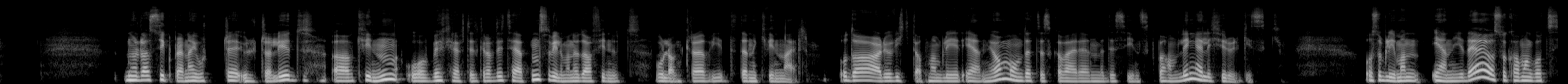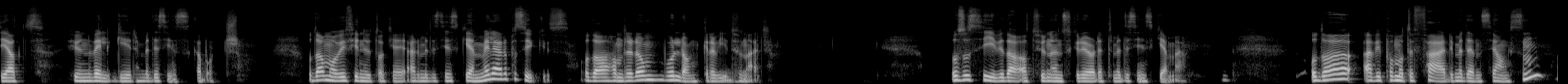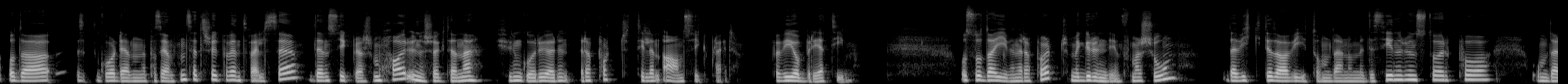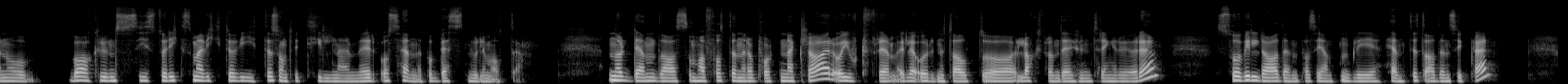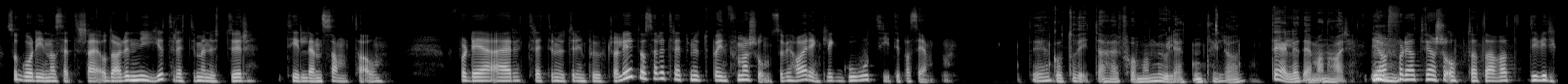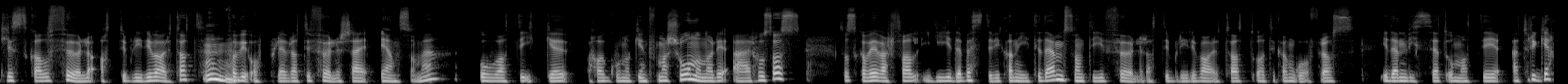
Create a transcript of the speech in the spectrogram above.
Når da sykepleieren har gjort eh, ultralyd av kvinnen og bekreftet graviditeten, så vil man jo da finne ut hvor langt gravid denne kvinnen er. Og da er det jo viktig at man blir enige om om dette skal være en medisinsk behandling eller kirurgisk. Og så blir man enig i det, og så kan man godt si at hun velger medisinsk abort. Og da må vi finne ut ok, er det medisinsk hjemme eller er det på sykehus. Og da handler det om hvor langt gravid hun er. Og så sier vi da at hun ønsker å gjøre dette medisinsk hjemme. Og da er vi på en måte ferdig med den seansen, og da går den pasienten, setter seg ut på venteværelset. Den sykepleieren som har undersøkt henne, hun går og gjør en rapport til en annen sykepleier. For vi jobber i et team. Og så da gir vi en rapport med grundig informasjon. Det er viktig da å vite om det er noen medisiner hun står på, om det er noe bakgrunnshistorikk som er viktig å vite, sånn at vi tilnærmer oss henne på best mulig måte. Når den da som har fått denne rapporten er klar og frem, ordnet alt og lagt frem det hun trenger å gjøre, så vil da den pasienten bli hentet av den sykepleieren. Så går de inn og setter seg, og da er det nye 30 minutter til den samtalen. For det er 30 minutter inn på ultralyd, og så er det 30 minutter på informasjon. Så vi har egentlig god tid til pasienten. Det er godt å vite. Her får man muligheten til å dele det man har. Mm. Ja, fordi vi er så opptatt av at de virkelig skal føle at de blir ivaretatt. Mm. For vi opplever at de føler seg ensomme, og at de ikke har god nok informasjon. Og når de er hos oss, så skal vi i hvert fall gi det beste vi kan gi til dem, sånn at de føler at de blir ivaretatt, og at de kan gå fra oss i den visshet om at de er trygge.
